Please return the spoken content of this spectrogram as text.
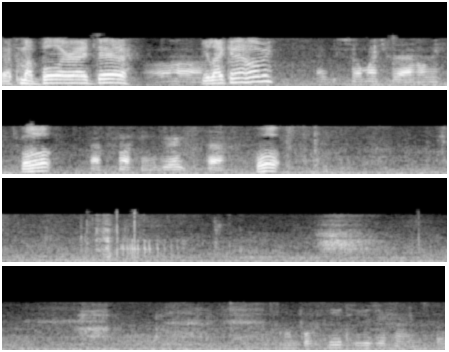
That's my boy right there. Oh, You liking it, homie? thank you so much for that, homie. Oh, That's fucking great stuff. oh. I want both of you to use your hands. Both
